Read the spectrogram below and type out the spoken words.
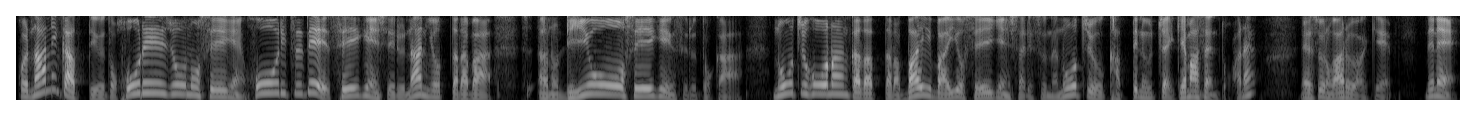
これ何かっていうと法令上の制限法律で制限している何よったらばあの利用を制限するとか農地法なんかだったら売買を制限したりするんだ。農地を勝手に売っちゃいけませんとかね、えー、そういうのがあるわけ。でね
